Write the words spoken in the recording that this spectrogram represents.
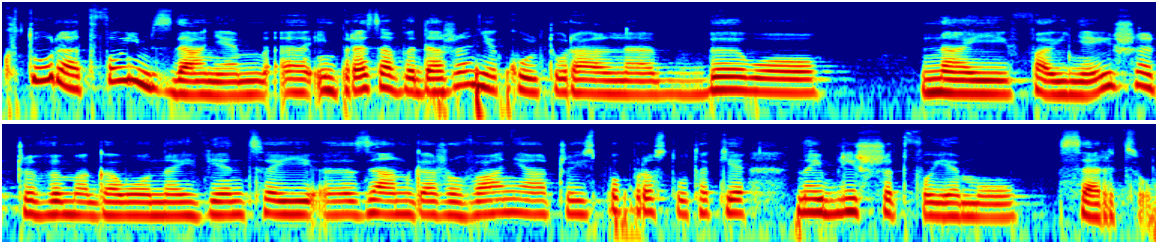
Która Twoim zdaniem e, impreza, wydarzenie kulturalne było najfajniejsze, czy wymagało najwięcej e, zaangażowania, czy jest po prostu takie najbliższe Twojemu sercu?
